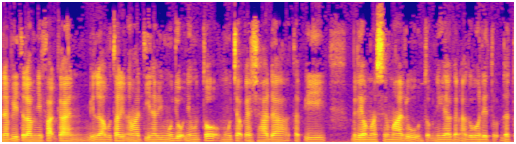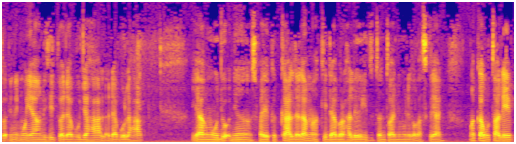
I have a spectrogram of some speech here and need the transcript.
Nabi telah menyifatkan bila Abu Talib nak mati, Nabi mujuknya untuk mengucapkan syahadah. Tapi beliau merasa malu untuk meninggalkan agama Datuk, Datuk Nenek Moyang. Di situ ada Abu Jahal, ada Abu Lahab. Yang mujuknya supaya kekal dalam akidah berhala itu tuan-tuan dimulai Allah sekalian. Maka Abu Talib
